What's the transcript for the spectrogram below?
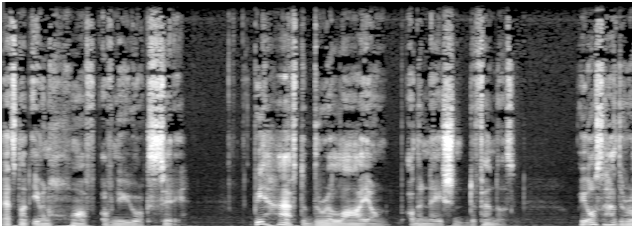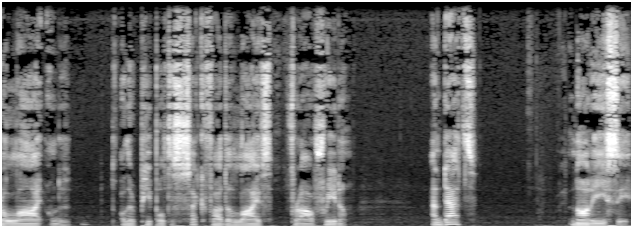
That's not even half of New York City. We have to rely on other nations to defend us. We also have to rely on the other people to sacrifice their lives for our freedom. And that's not easy.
